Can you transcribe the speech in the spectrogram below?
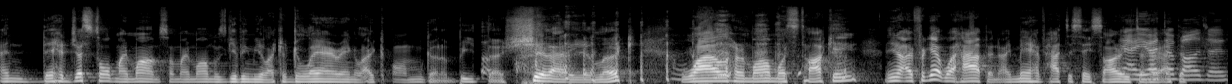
and they had just told my mom, so my mom was giving me like a glaring, like, oh, I'm gonna beat the shit out of you look while her mom was talking. You know, I forget what happened. I may have had to say sorry yeah, to you her. had to at the- apologize.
